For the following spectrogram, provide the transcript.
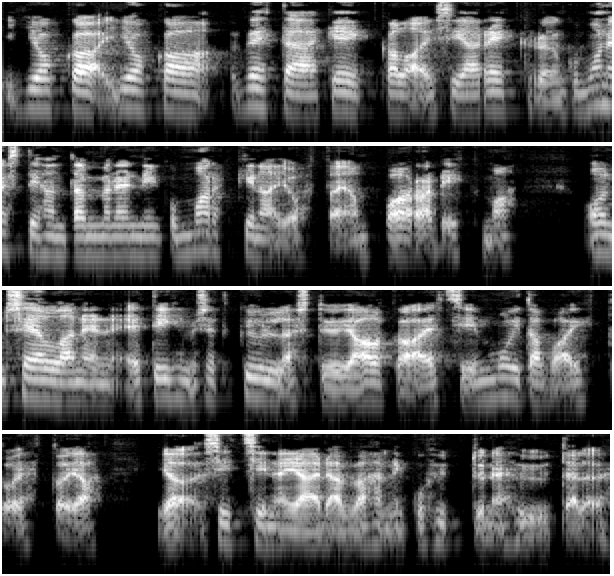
joka, joka vetää keikkalaisia rekryyn, kun monestihan tämmöinen niin markkinajohtajan paradigma on sellainen, että ihmiset kyllästyy ja alkaa etsiä muita vaihtoehtoja ja sitten siinä jäädään vähän niin kuin hyttynen hyytelöön.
